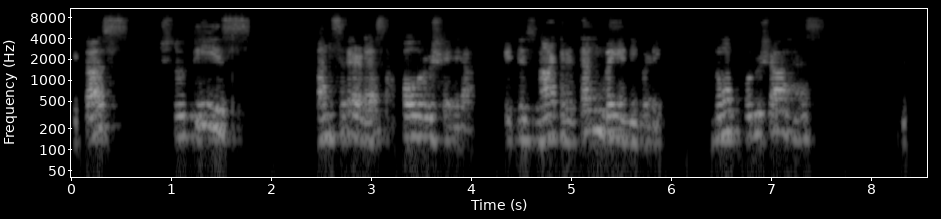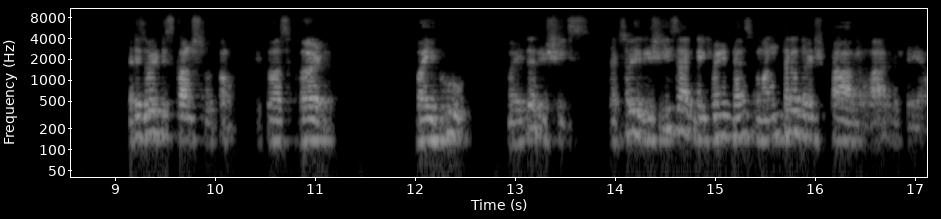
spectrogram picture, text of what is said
because Shruti is considered as Paurusheya. It is not written by anybody. No Purusha has. That is why it is called Shrutam. It was heard by who? By the Rishis. That's why Rishis are defined as Mantra Drashtaraha Rishaya.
